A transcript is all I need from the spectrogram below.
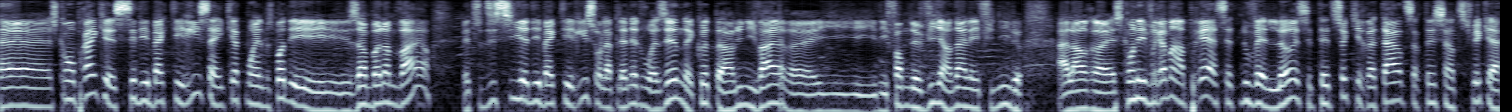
Euh, je comprends que si c'est des bactéries, ça inquiète moins. C'est pas des hommes bonhommes verts, mais tu dis s'il y a des bactéries sur la planète voisine, écoute, dans l'univers, euh, il y a des formes de vie, il y en a à l'infini. Alors, euh, est-ce qu'on est vraiment prêt à cette nouvelle-là? Et c'est peut-être ça qui retarde certains scientifiques à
